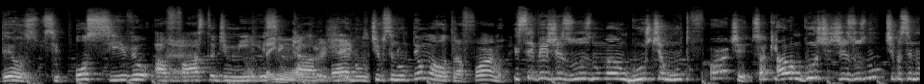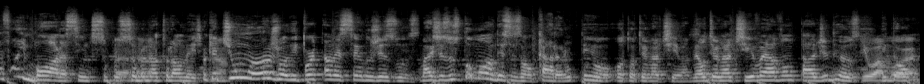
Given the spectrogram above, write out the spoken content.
Deus, se possível, afasta de mim É. Não esse um cara. É, não, tipo, você não tem uma outra forma. E você vê Jesus numa angústia muito forte. Só que a angústia de Jesus não, tipo assim, não foi embora assim, de super- sobrenaturalmente. Porque Não. tinha um anjo ali fortalecendo Jesus. Mas Jesus tomou uma decisão. Cara, eu não tenho outra alternativa. A minha alternativa é a vontade de Deus. E o amor?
